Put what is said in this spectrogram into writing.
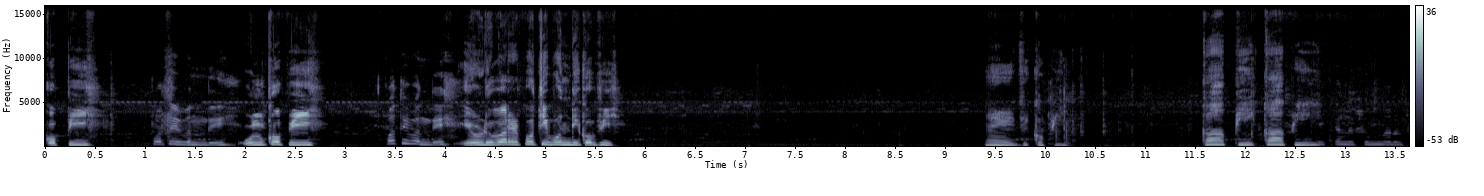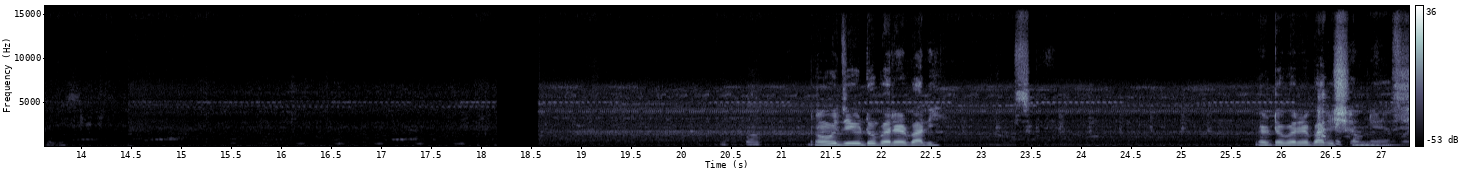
কপি প্রতিবন্ধী। উলকপি প্রতিবন্ধী। ইউটিউবারের প্রতিবন্ধী কপি। এই যে কপি। কপি কপি। সুন্দর উঠে ওই ইউটিউবারের বাড়ি। ইউটিউবারের বাড়ির সামনে আছে।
